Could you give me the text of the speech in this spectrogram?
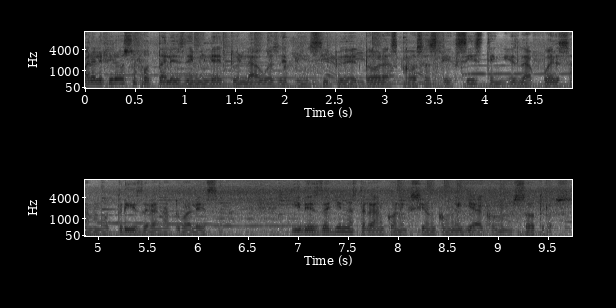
Para el filósofo Tales de Mileto, el agua es el principio de todas las cosas que existen, es la fuerza motriz de la naturaleza, y desde allí nuestra gran conexión con ella, con nosotros.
